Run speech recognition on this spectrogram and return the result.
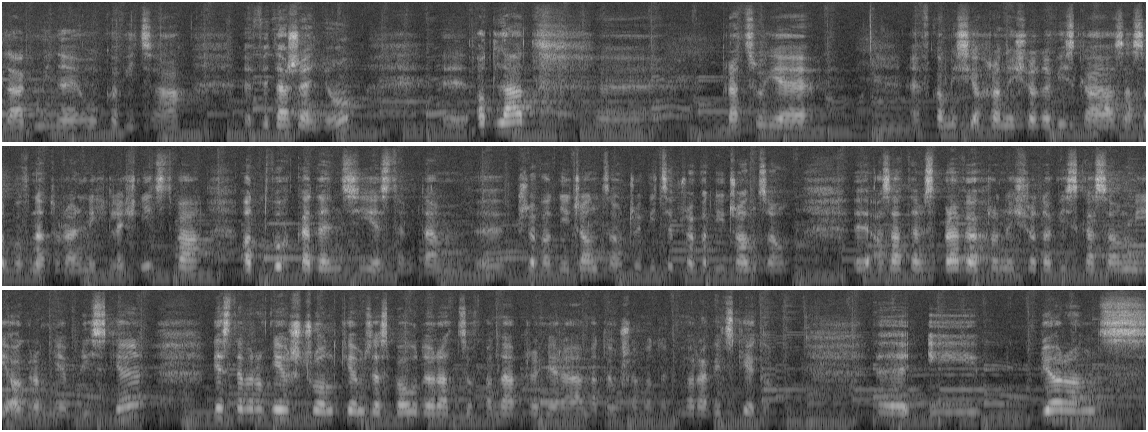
dla gminy Łukowica wydarzeniu. Od lat pracuję w Komisji Ochrony Środowiska, Zasobów Naturalnych i Leśnictwa. Od dwóch kadencji jestem tam y, przewodniczącą czy wiceprzewodniczącą, y, a zatem sprawy ochrony środowiska są mi ogromnie bliskie. Jestem również członkiem zespołu doradców pana premiera Mateusza Morawieckiego. Y, I biorąc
